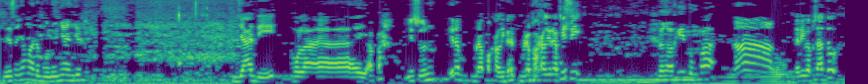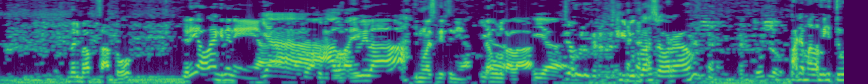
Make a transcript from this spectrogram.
Biasanya mah ada bulunya anjir. Jadi mulai apa nyusun Ira berapa kali berapa kali revisi? Udah nggak hitung pak. Nah dari bab satu. Dari bab satu Jadi awalnya gini nih ya. Ya, dimulai- alhamdulillah. Dimulai skripsi nih ya. Iya. Dahulu kala. Iya. Hiduplah seorang. Pada malam itu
